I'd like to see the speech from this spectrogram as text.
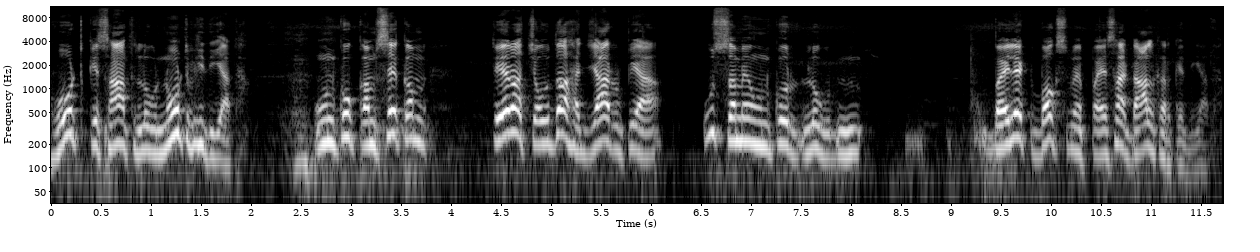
वोट के साथ लोग नोट भी दिया था। उनको कम से कम तेरह चौदह हज़ार रुपया उस समय उनको लोग बैलेट बॉक्स में पैसा डाल करके दिया था।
